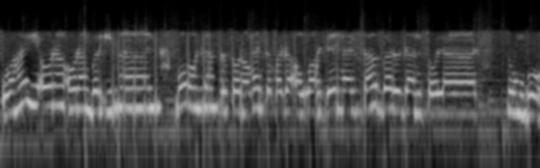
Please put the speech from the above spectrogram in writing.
Wahai orang-orang beriman, mohonlah pertolongan kepada Allah dengan sabar dan solat sungguh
